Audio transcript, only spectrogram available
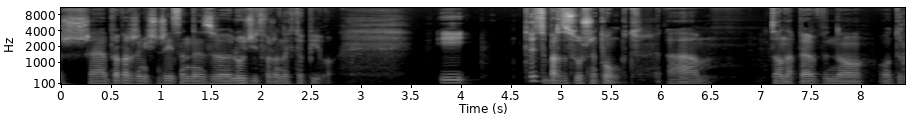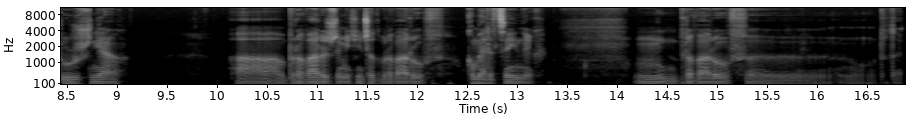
że browar rzemieślniczy jest znany z ludzi tworzonych to piwo. I to jest bardzo słuszny punkt. To na pewno odróżnia browary rzemieślnicze od browarów komercyjnych. Mm, browarów e, no, tutaj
